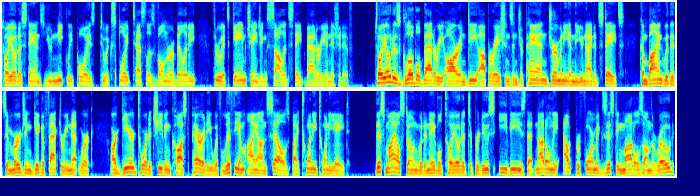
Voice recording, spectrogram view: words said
Toyota stands uniquely poised to exploit Tesla's vulnerability through its game-changing solid-state battery initiative. Toyota's global battery R&D operations in Japan, Germany and the United States, combined with its emerging gigafactory network, are geared toward achieving cost parity with lithium-ion cells by 2028. This milestone would enable Toyota to produce EVs that not only outperform existing models on the road,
